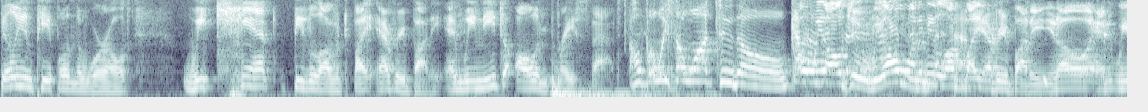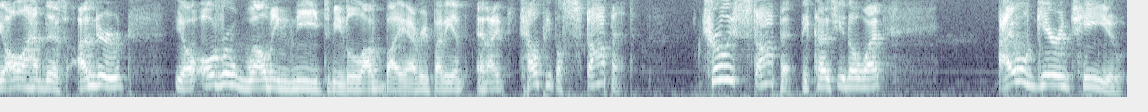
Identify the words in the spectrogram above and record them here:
billion people in the world we can't be loved by everybody. And we need to all embrace that. Oh but we still want to though. God. oh we all do. We all want to be loved by everybody you know? And we all have this under you know overwhelming need to be loved by everybody. And, and i tell people stop it Truly stop it because you know what? I will guarantee you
